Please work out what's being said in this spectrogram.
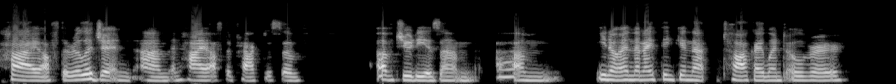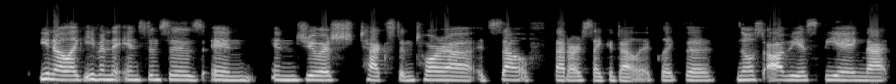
high off the religion um, and high off the practice of of Judaism. Um, you know, and then I think in that talk I went over you know, like even the instances in in Jewish text and Torah itself that are psychedelic, like the most obvious being that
